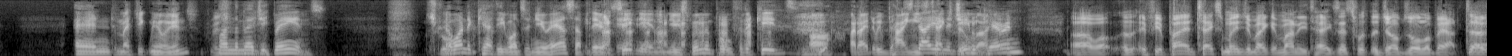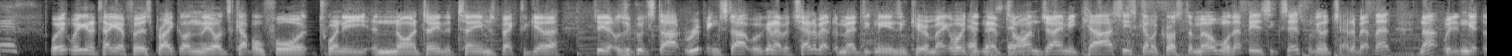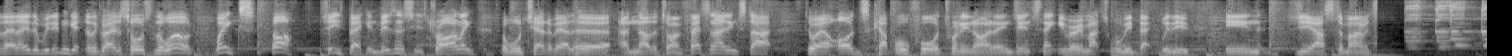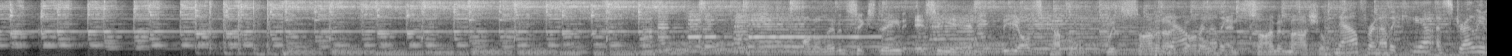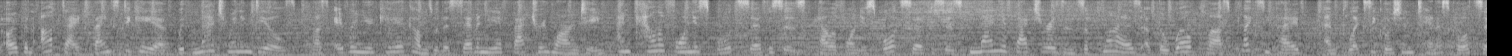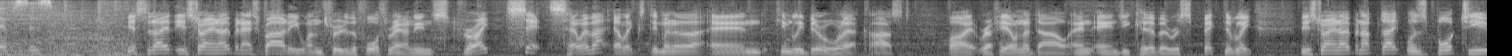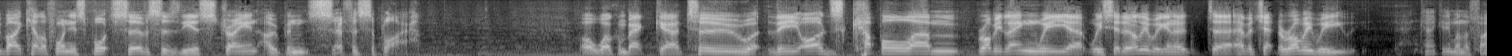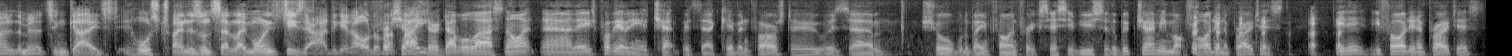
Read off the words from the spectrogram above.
and The Magic Millions. won the Magic Millions. No wonder Kathy wants a new house up there in Sydney and a new swimming pool for the kids. Oh, I'd hate to be paying his Stay tax in the gym. Kerrin. Oh well, if you're paying tax, it means you're making money tags. That's what the job's all about. So we're, we're going to take our first break on the odds couple for 2019. The team's back together. Gee, that was a good start, ripping start. We were going to have a chat about the Magic Millions and Kerrin McEvoy. We didn't have best ever. time. Jamie Kah, she's come across to Melbourne. Will that be a success? We're going to chat about that. No, we didn't get to that either. We didn't get to the greatest horse in the world, Winks. Oh, she's back in business. She's trialling, but we'll chat about her another time. Fascinating start to our odds couple for 2019, gents. Thank you very much. We'll be back with you in just a moment. 1116 SEN, The Odds Couple with Simon Now O'Donnell another- and Simon Marshall. Now for another Kia Australian Open update thanks to Kia with match-winning deals. Plus every new Kia comes with a 7-year factory warranty. And California Sports Surfaces. California Sports Surfaces, manufacturers and suppliers of the world-class FlexiPave and FlexiCushion tennis court surfaces. Yesterday at the Australian Open, Ash Barty won through to the fourth round in straight sets. However, Alex de Minaur and Kimberly Birrell were outclassed by Rafael Nadal and Angie Kerber, respectively. The Australian Open update was brought to you by California Sports Surfaces, the Australian Open surface supplier. Well, welcome back uh, to the odds couple. Um, Robbie Laing, we uh, we said earlier we're going to uh, have a chat to Robbie. We can't get him on the phone at the minute. It's engaged. Horse trainers on Saturday mornings. Geez, they're hard to get hold of. Fresh aren't they? after a double last night. Uh, he's probably having a chat with uh, Kevin Forrester, who was, um, I'm sure, would have been fined for excessive use of the whip. Jamie Mott fired in a protest. He did. He fired in a protest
